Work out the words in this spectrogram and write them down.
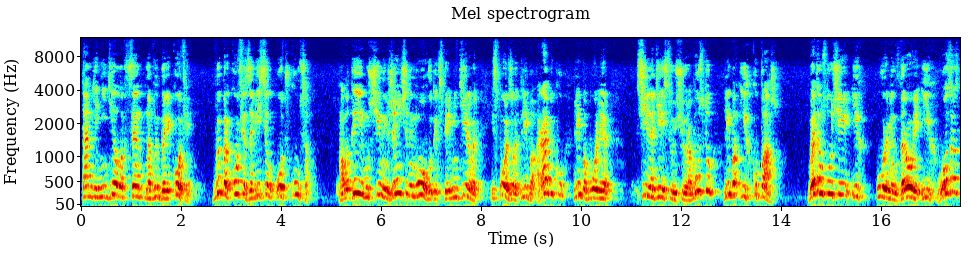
там я не делал акцент на выборе кофе. Выбор кофе зависел от вкуса. Молодые мужчины и женщины могут экспериментировать, использовать либо арабику, либо более сильно действующую робусту, либо их купаж. В этом случае их уровень здоровья и их возраст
